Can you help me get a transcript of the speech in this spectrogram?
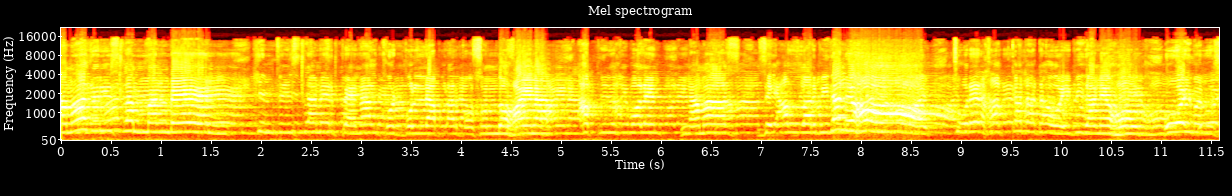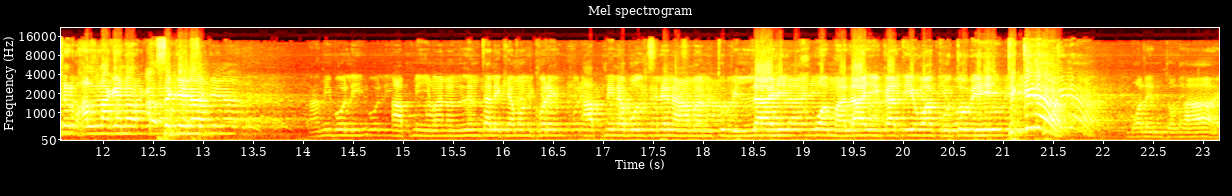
নামাজের ইসলাম মানবেন, কিন্তু ইসলামের প্যানাল কোড বললে আপনার পছন্দ হয় না। আপনি যদি বলেন, নামাজ যে আল্লাহর বিধানে হয়, চোরের হাত কাটাটা ওই বিধানে হোক, ওই মানুষের ভালো লাগে না। আছে কিনা আমি বলি, আপনি ইমান আনলেন তাহলে কেমন করে? আপনি না বলছিলেন, আমানতু বিল্লাহি ওয়া মালাইকাতি ওয়া কুতুবিহি। ঠিক কি না? বলেন তো ভাই,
